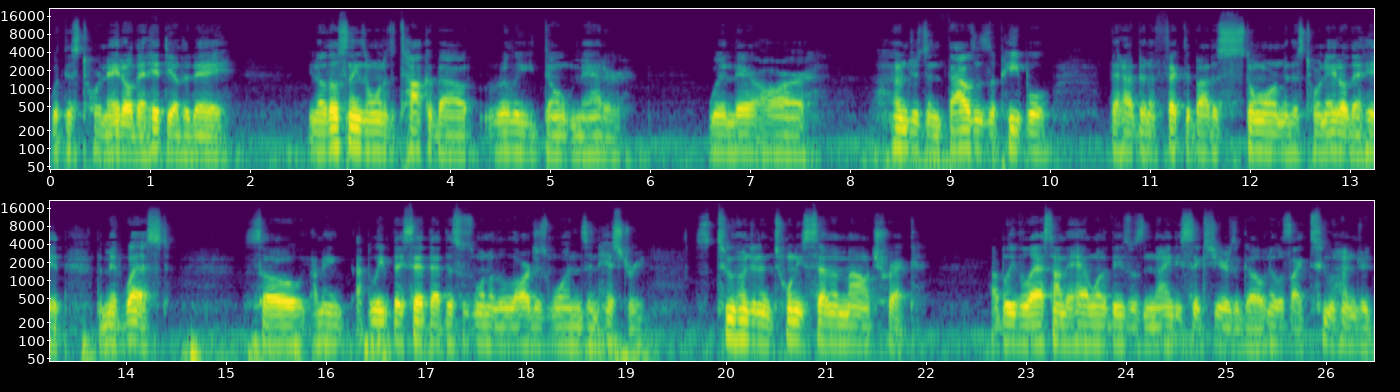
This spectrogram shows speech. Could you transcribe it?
with this tornado that hit the other day, you know, those things I wanted to talk about really don't matter when there are hundreds and thousands of people that have been affected by this storm and this tornado that hit the Midwest. So, I mean, I believe they said that this was one of the largest ones in history. It's a 227 mile trek. I believe the last time they had one of these was 96 years ago, and it was like 200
